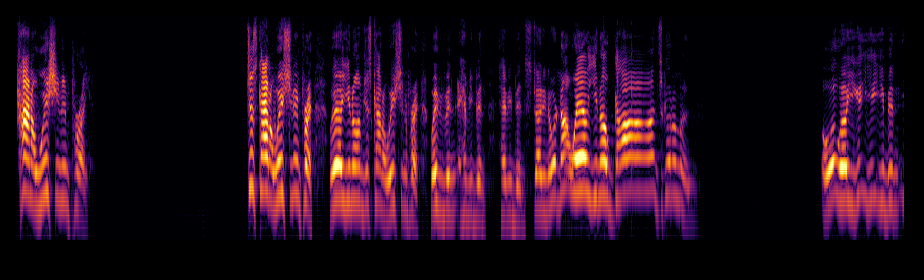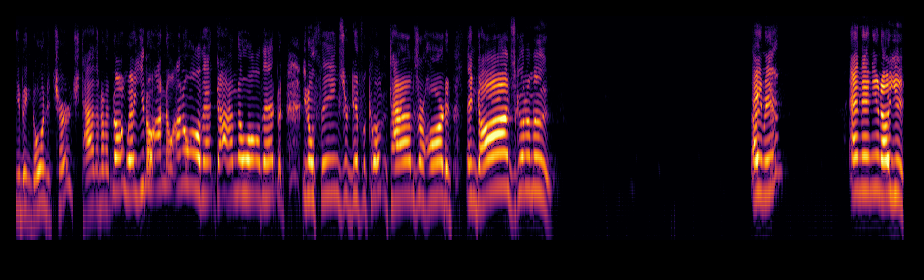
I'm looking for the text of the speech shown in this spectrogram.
kind of wishing and praying. Just kind of wishing and praying. Well, you know, I'm just kind of wishing and praying. Well, have you been, have you been, have you been studying the Word? Not well, you know, God's going to move. Oh, well, you, you, have been, you've been going to church, tithing. No, well, you know, I know, I know all that. I know all that, but, you know, things are difficult and times are hard, and, and God's going to move. Amen. And then, you know, you,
